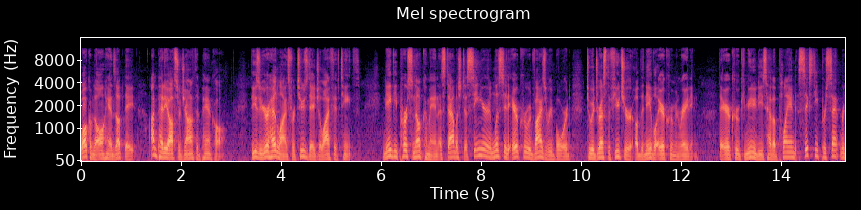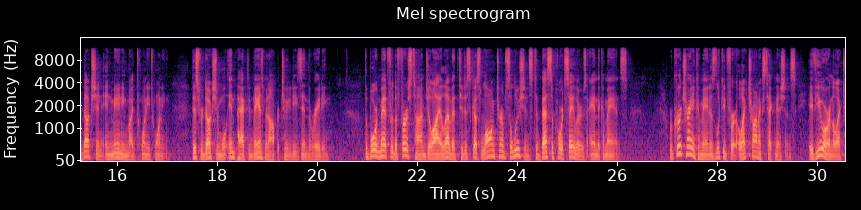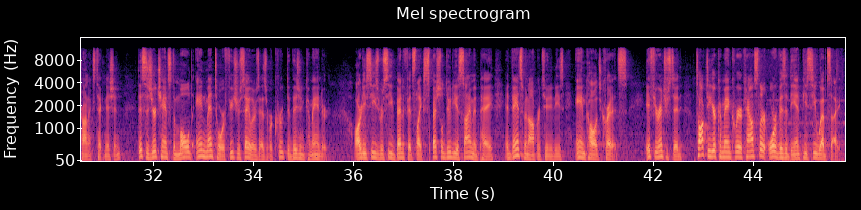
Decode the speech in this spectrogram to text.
Welcome to All Hands Update. I'm Petty Officer Jonathan Pancall. These are your headlines for Tuesday, July 15th. Navy Personnel Command established a Senior Enlisted Aircrew Advisory Board to address the future of the Naval Aircrewman rating. The aircrew communities have a planned 60% reduction in manning by 2020. This reduction will impact advancement opportunities in the rating. The board met for the first time July 11th to discuss long-term solutions to best support sailors and the commands. Recruit Training Command is looking for electronics technicians. If you are an electronics technician, this is your chance to mold and mentor future sailors as a recruit division commander. RDCs receive benefits like special duty assignment pay, advancement opportunities, and college credits. If you're interested, talk to your command career counselor or visit the NPC website.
